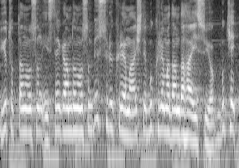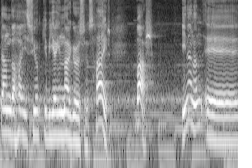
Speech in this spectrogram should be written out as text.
YouTube'dan olsun, Instagram'dan olsun bir sürü krema, işte bu kremadan daha iyisi yok, bu kekten daha iyisi yok gibi yayınlar görürsünüz. Hayır, var. İnanın eee,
